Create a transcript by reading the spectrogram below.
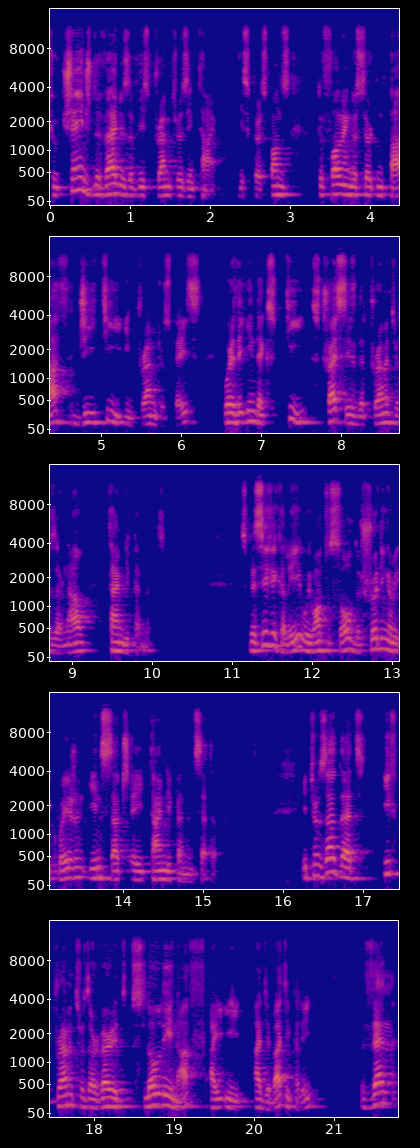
to change the values of these parameters in time? This corresponds to following a certain path, gt in parameter space, where the index t stresses that parameters are now time-dependent. Specifically, we want to solve the Schrodinger equation in such a time-dependent setup. It turns out that if parameters are varied slowly enough, i.e. adiabatically, then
